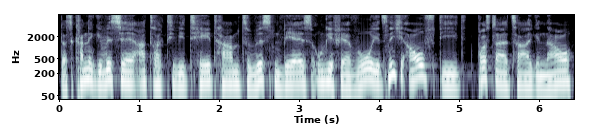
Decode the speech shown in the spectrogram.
Das kann eine gewisse Attraktivität haben, zu wissen, wer ist ungefähr wo. Jetzt nicht auf die Postleitzahl genau,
